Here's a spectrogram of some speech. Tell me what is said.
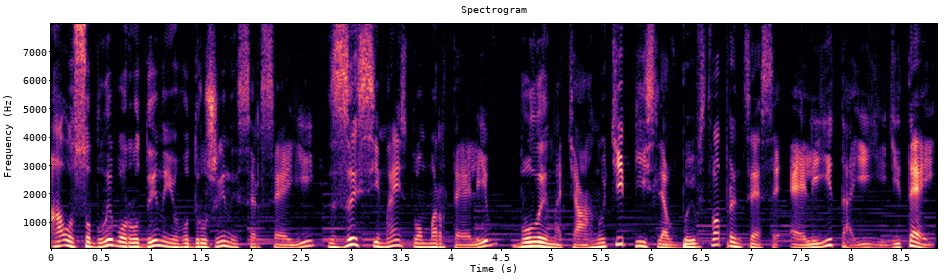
а особливо родини його дружини Серсеї з сімейством Мартелів були натягнуті після вбивства принцеси Елії та її дітей.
